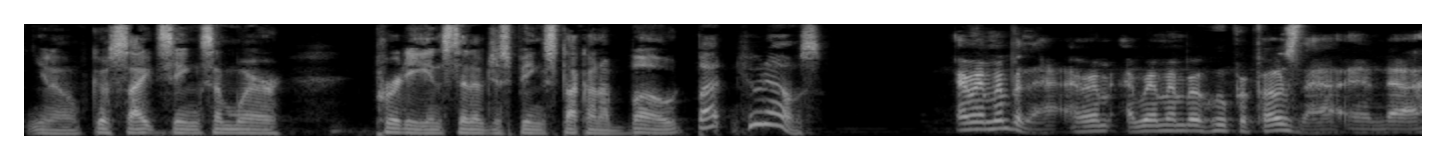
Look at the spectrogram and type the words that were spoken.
you know, go sightseeing somewhere pretty instead of just being stuck on a boat. But who knows? I remember that. I, rem- I remember who proposed that, and uh,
